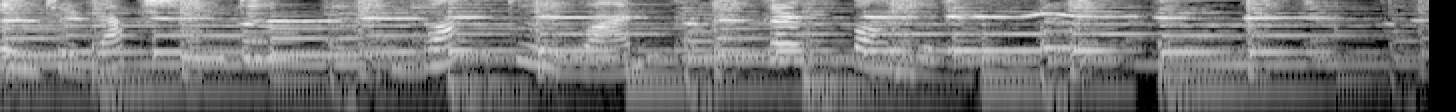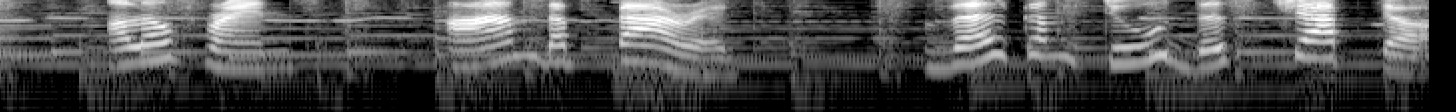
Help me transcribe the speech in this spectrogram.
Introduction to One to One Correspondence. Hello, friends. I'm the parrot. Welcome to this chapter.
